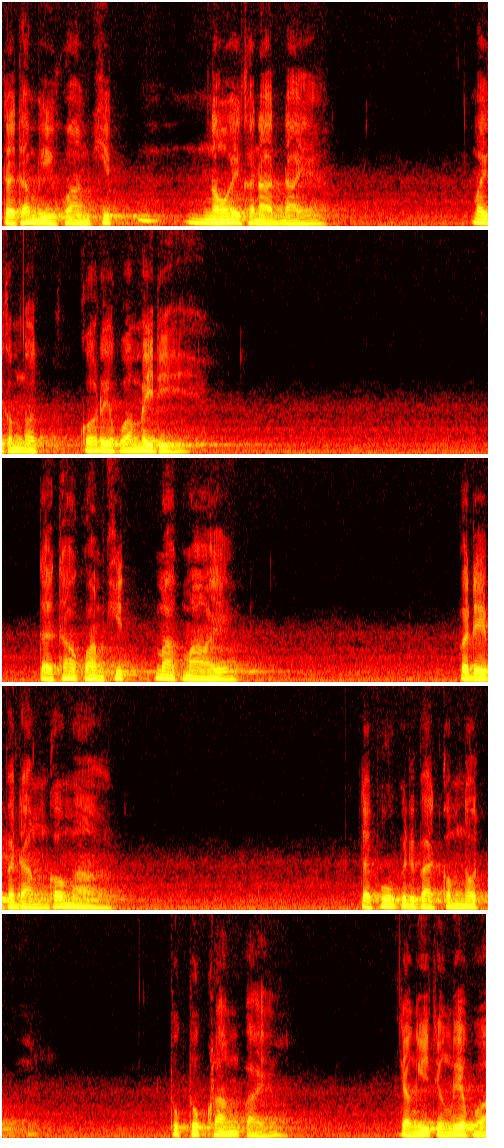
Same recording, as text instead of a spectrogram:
แต่ถ้ามีความคิดน้อยขนาดไหน ไม่กำหนดก็เรียกว่าไม่ดี แต่ถ้าความคิดมากมาย ประเดประดังเข้ามา แต่ผู้ปฏิบัติกำหนด ทุกๆครั้งไป อย่างนี้จึงเรียกว่า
